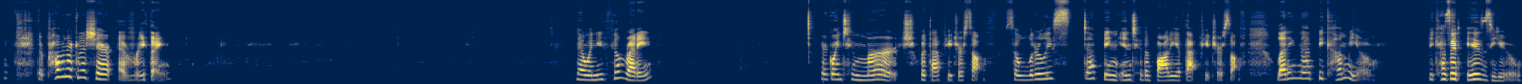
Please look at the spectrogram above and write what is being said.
They're probably not going to share everything. Now, when you feel ready, you're going to merge with that future self. So, literally stepping into the body of that future self, letting that become you because it is you.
